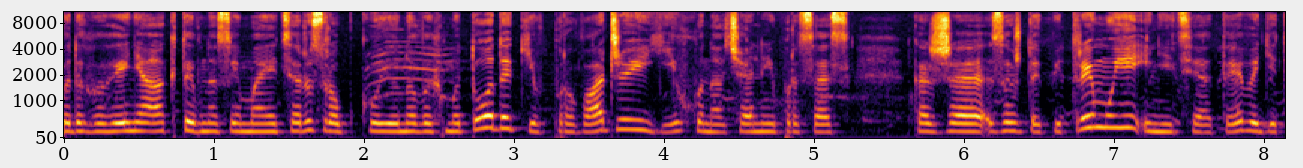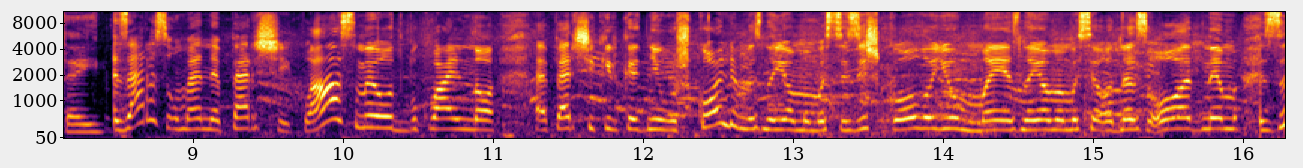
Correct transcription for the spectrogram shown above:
Педагогиня активно займається розробкою нових методик і впроваджує їх у навчальний процес. Каже, завжди підтримує ініціативи дітей. Зараз у мене перший клас. Ми от буквально е, перші кілька днів у школі. Ми знайомимося зі школою. Ми знайомимося одне з одним. З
